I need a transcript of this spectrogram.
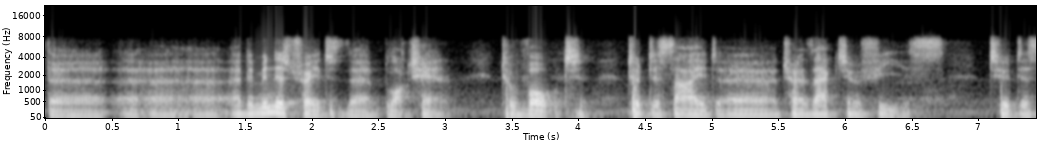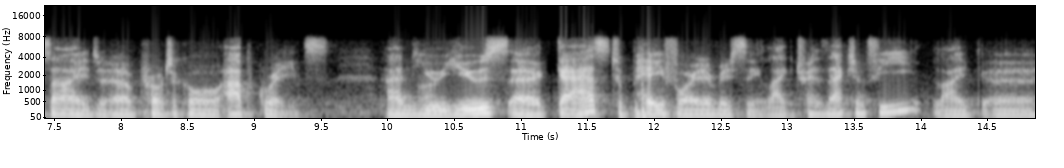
the uh, uh, administrate the blockchain, to vote, to decide uh, transaction fees, to decide uh, protocol upgrades, and you use uh, gas to pay for everything, like transaction fee, like uh,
